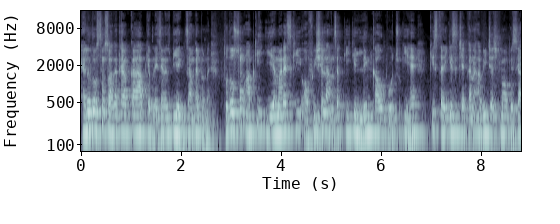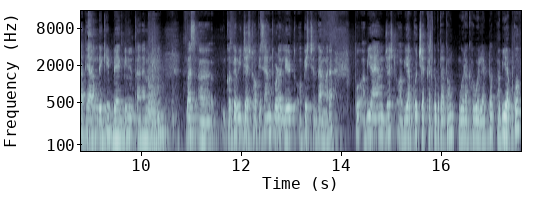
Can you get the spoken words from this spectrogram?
हेलो दोस्तों, स्वागत है आपका आपके अपने चैनल दी एग्ज़ाम हेल्पर में। तो दोस्तों, आपकी ई e की official answer key key link आउट हो चुकी है। किस तरीके से चेक करना अभी जस्ट मैं ऑफ़िस से आते आ रहा हूँ। देखिए, बैग भी नहीं उतारा मैं कहीं बस क्योंकि अभी जस्ट ऑफ़िस आया हूँ, थोड़ा लेट ऑफ़िस चलता है हमारा। तो अभी आया हूँ जस्ट अभी आपको चेक करके बताता हूँ। वो रखा हुआ लैपटॉप अभी आपको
